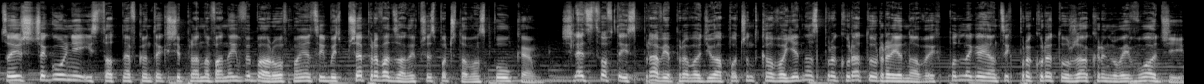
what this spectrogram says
co jest szczególnie istotne w kontekście planowanych wyborów mających być przeprowadzonych przez pocztową spółkę. Śledztwo w tej sprawie prowadziła początkowo jedna z prokuratur rejonowych podlegających prokuraturze okręgowej w Łodzi.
